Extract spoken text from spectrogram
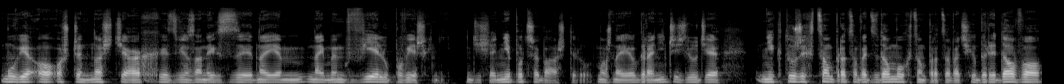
Mówię o oszczędnościach związanych z najem, najmem wielu powierzchni. Dzisiaj nie potrzeba aż tylu. Można je ograniczyć. Ludzie, niektórzy chcą pracować z domu, chcą pracować hybrydowo.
